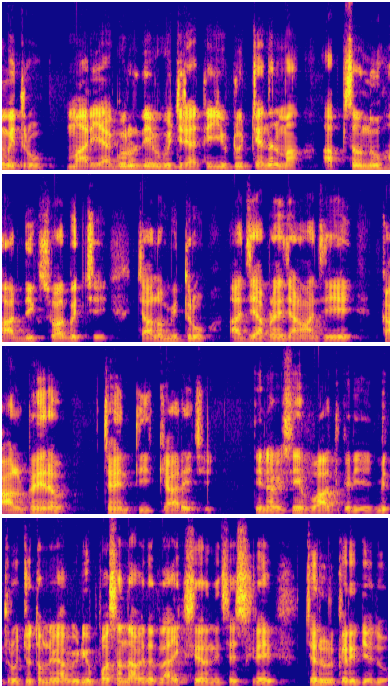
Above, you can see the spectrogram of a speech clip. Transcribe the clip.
મિત્રો, મારી આ ગુરુદેવ ગુજરાતી યુટ્યુબ ચેનલમાં આપ સૌનું હાર્દિક સ્વાગત છે. ચાલો મિત્રો, આજે આપણે જાણવા જઈએ કાલ ભૈરવ જયંતિ ક્યારે છે? તેના વિશે વાત કરીએ. મિત્રો, જો તમને આ વીડિયો પસંદ આવે તો લાઇક શેર અને સબસ્ક્રાઈબ જરૂર કરી દેજો.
